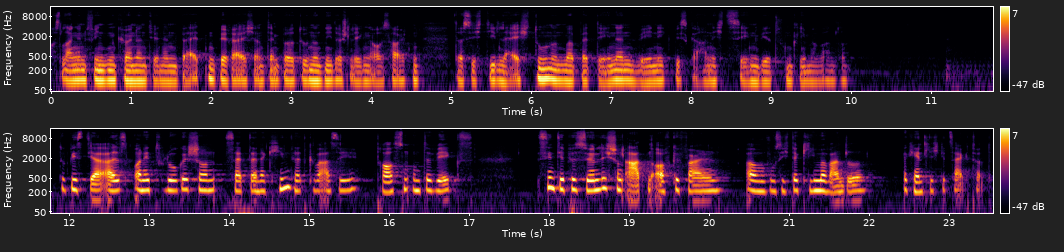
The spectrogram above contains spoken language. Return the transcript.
Auslangen finden können, die einen weiten Bereich an Temperaturen und Niederschlägen aushalten, dass sich die leicht tun und man bei denen wenig bis gar nichts sehen wird vom Klimawandel. Du bist ja als Ornithologe schon seit deiner Kindheit quasi draußen unterwegs. Sind dir persönlich schon Arten aufgefallen, ähm, wo sich der Klimawandel erkenntlich gezeigt hat?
